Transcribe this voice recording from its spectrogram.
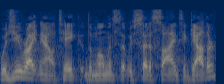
Would you right now take the moments that we've set aside to gather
